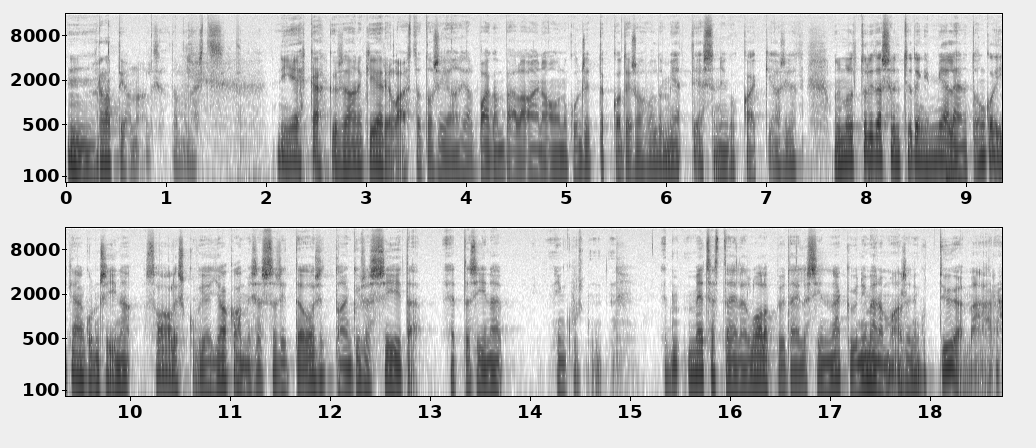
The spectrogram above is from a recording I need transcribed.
mm. rationaaliselta monesti sitten. Niin ehkä, kyllä se ainakin erilaista tosiaan siellä paikan päällä aina on, kun sitten kotisohvalta miettiessä niin kuin kaikki asiat. Mutta mulle tuli tässä nyt jotenkin mieleen, että onko ikään kuin siinä saaliskuvien jakamisessa sitten osittain kyse siitä, että siinä niin kuin, että metsästäjille ja luolapyytäjille siinä näkyy nimenomaan se niin kuin työmäärä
